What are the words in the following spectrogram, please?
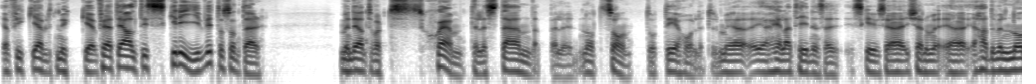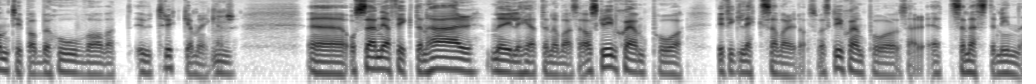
jag fick jävligt mycket, för att jag alltid skrivit och sånt där. Men det har inte varit skämt eller stand-up eller något sånt åt det hållet. Men jag, jag hela tiden så skrivit, så jag, kände mig, jag, hade väl någon typ av behov av att uttrycka mig kanske. Eh, och sen när jag fick den här möjligheten att bara så här, skriv skämt på, vi fick läxa varje dag, så bara, skriv skämt på så här, ett semesterminne.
